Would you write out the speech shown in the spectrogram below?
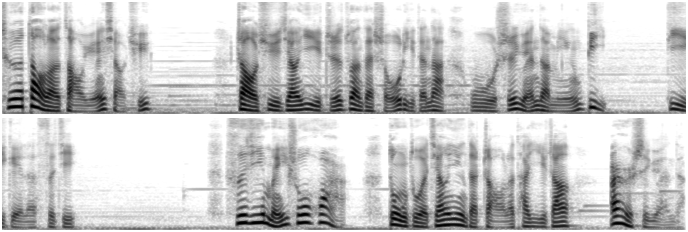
车到了枣园小区。赵旭将一直攥在手里的那五十元的冥币递给了司机。司机没说话，动作僵硬的找了他一张二十元的。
